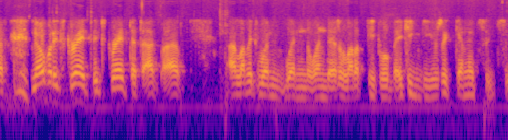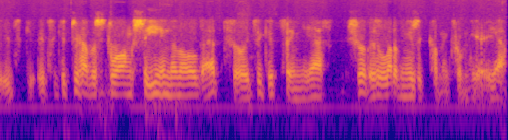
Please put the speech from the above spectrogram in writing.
But no, but it's great. It's great that I, I, I love it when, when when there's a lot of people making music, and it's it's it's it's good to have a strong scene and all that. So it's a good thing. Yeah, sure. There's a lot of music coming from here. Yeah.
